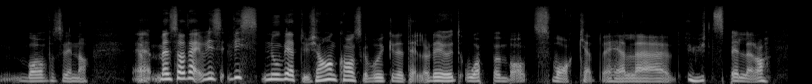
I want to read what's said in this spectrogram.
bare forsvinner. Eh, Men så tenk, hvis, hvis, nå vet jo ikke han hva han skal bruke det til, og det er jo et åpenbart svakhet ved hele utspillet. da.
